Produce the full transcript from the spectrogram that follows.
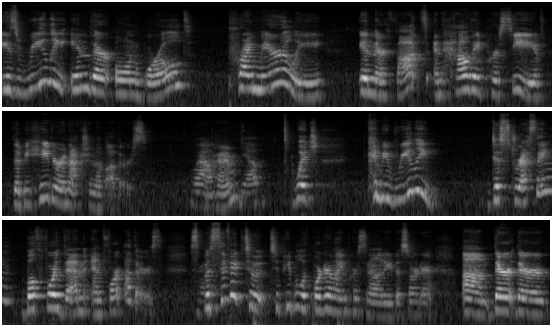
is really in their own world, primarily in their thoughts and how they perceive the behavior and action of others, Wow. Okay. Yep. which can be really distressing both for them and for others. Specific to, to people with borderline personality disorder, um, there, there are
